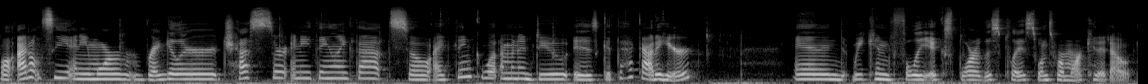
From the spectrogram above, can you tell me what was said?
Well, I don't see any more regular chests or anything like that, so I think what I'm going to do is get the heck out of here, and we can fully explore this place once we're more kitted out.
